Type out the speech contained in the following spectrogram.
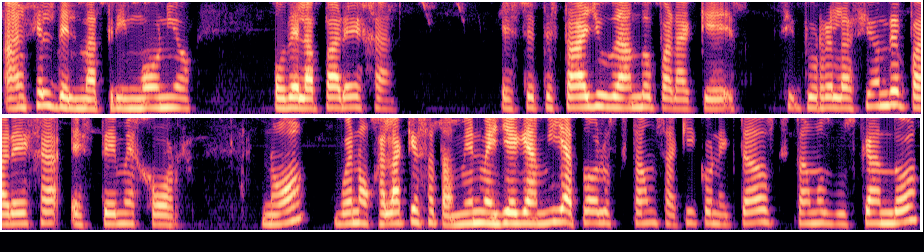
ángel del matrimonio o de la pareja. Este te está ayudando para que si tu relación de pareja esté mejor, ¿no? Bueno, ojalá que esa también me llegue a mí y a todos los que estamos aquí conectados, que estamos buscando.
